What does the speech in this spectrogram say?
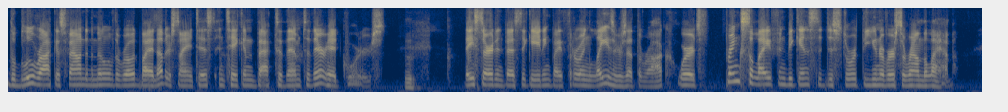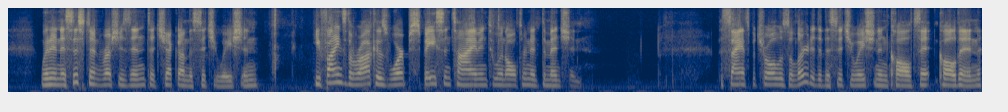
the blue rock is found in the middle of the road by another scientist and taken back to them to their headquarters. Hmm. They start investigating by throwing lasers at the rock, where it springs to life and begins to distort the universe around the lab. When an assistant rushes in to check on the situation, he finds the rock has warped space and time into an alternate dimension. The Science Patrol is alerted to the situation and called, called in,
